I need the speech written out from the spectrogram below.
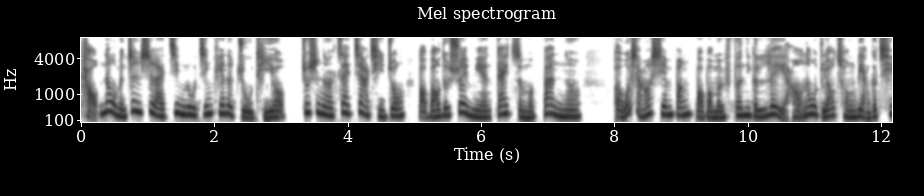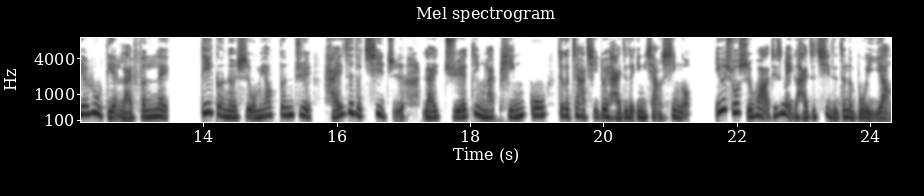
好，那我们正式来进入今天的主题哦，就是呢，在假期中宝宝的睡眠该怎么办呢？呃，我想要先帮宝宝们分一个类啊，哦，那我主要从两个切入点来分类。第一个呢，是我们要根据孩子的气质来决定、来评估这个假期对孩子的影响性哦。因为说实话，其实每个孩子气质真的不一样，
